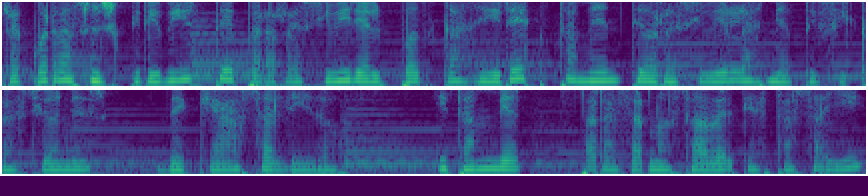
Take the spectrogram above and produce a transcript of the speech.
Recuerda suscribirte para recibir el podcast directamente o recibir las notificaciones de que ha salido. Y también para hacernos saber que estás allí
